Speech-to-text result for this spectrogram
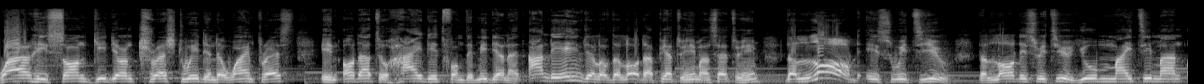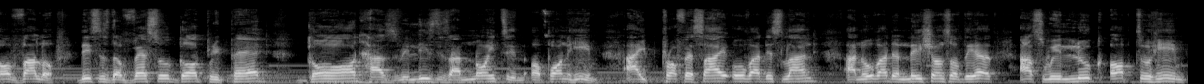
while his son Gideon threshed wheat in the winepress in order to hide it from the Midianite. And the angel of the Lord appeared to him and said to him, The Lord is with you. The Lord is with you, you mighty man of valor. This is the vessel God prepared. God has released his anointing upon him. I prophesy over this land and over the nations of the earth as we look up to Him,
